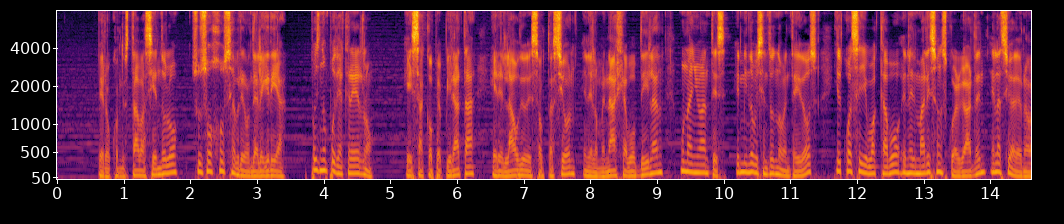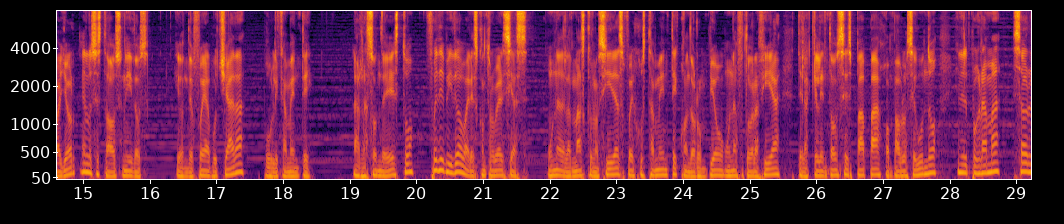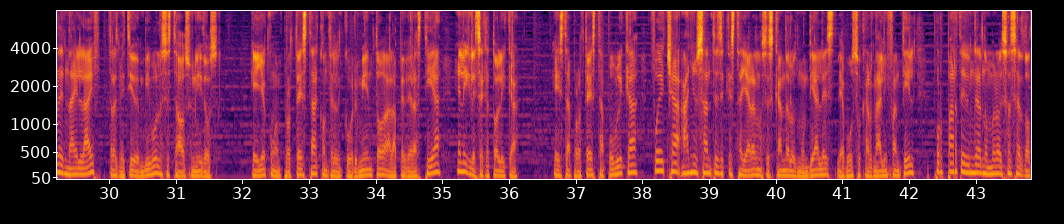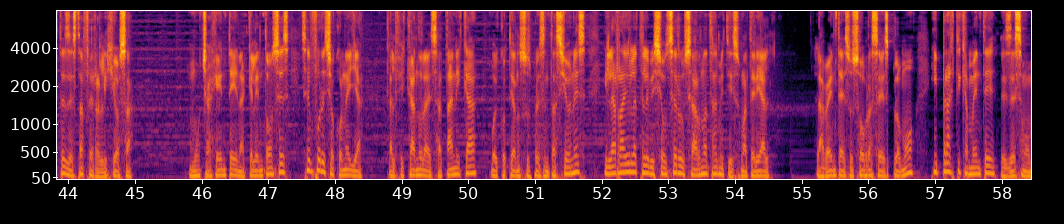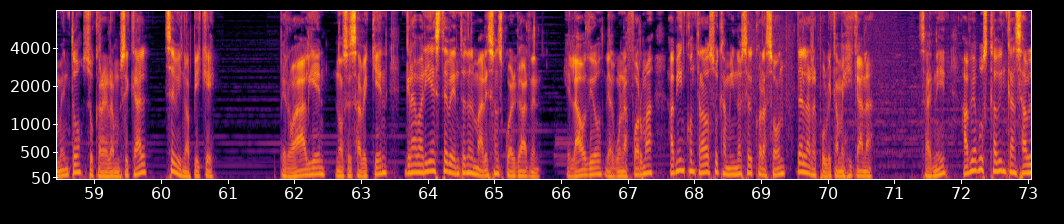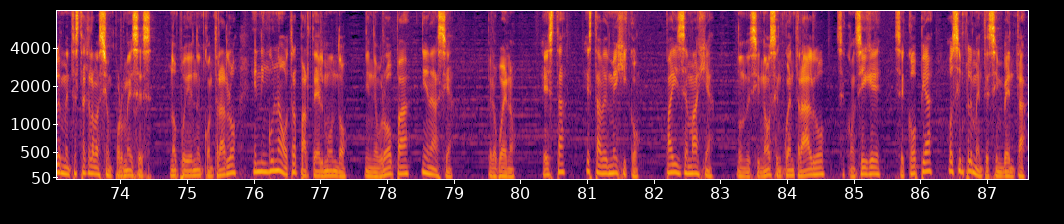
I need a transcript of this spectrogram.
Pero cuando estaba haciéndolo, sus ojos se abrieron de alegría, pues no podía creerlo. Esa copia pirata era el audio de su actuación en el homenaje a Bob Dylan un año antes, en 1992, el cual se llevó a cabo en el Madison Square Garden en la ciudad de Nueva York, en los Estados Unidos, y donde fue abucheada públicamente. La razón de esto fue debido a varias controversias, una de las más conocidas fue justamente cuando rompió una fotografía del aquel entonces Papa Juan Pablo II en el programa Saturday Night Live transmitido en vivo en los Estados Unidos, ello como en protesta contra el encubrimiento a la pederastía en la Iglesia Católica. Esta protesta pública fue hecha años antes de que estallaran los escándalos mundiales de abuso carnal infantil por parte de un gran número de sacerdotes de esta fe religiosa. Mucha gente en aquel entonces se enfureció con ella, calificándola de satánica, boicoteando sus presentaciones y la radio y la televisión se rehusaron a transmitir su material. La venta de sus obras se desplomó y prácticamente desde ese momento su carrera musical se vino a pique. Pero alguien, no se sabe quién, grabaría este evento en el Madison Square Garden. El audio, de alguna forma, había encontrado su camino hacia el corazón de la República Mexicana. Zainid había buscado incansablemente esta grabación por meses, no pudiendo encontrarlo en ninguna otra parte del mundo, ni en Europa ni en Asia. Pero bueno, esta estaba en México, país de magia, donde si no se encuentra algo, se consigue, se copia o simplemente se inventa.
